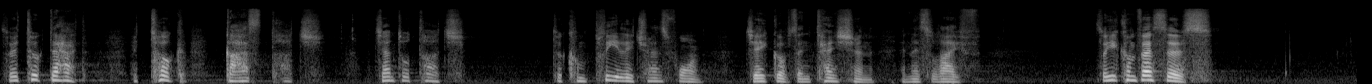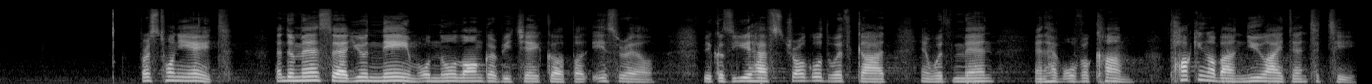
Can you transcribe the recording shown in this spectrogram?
So it took that. It took God's touch, gentle touch, to completely transform Jacob's intention in his life. So he confesses Verse 28 Then the man said, Your name will no longer be Jacob, but Israel, because you have struggled with God and with men and have overcome. Talking about new identity.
